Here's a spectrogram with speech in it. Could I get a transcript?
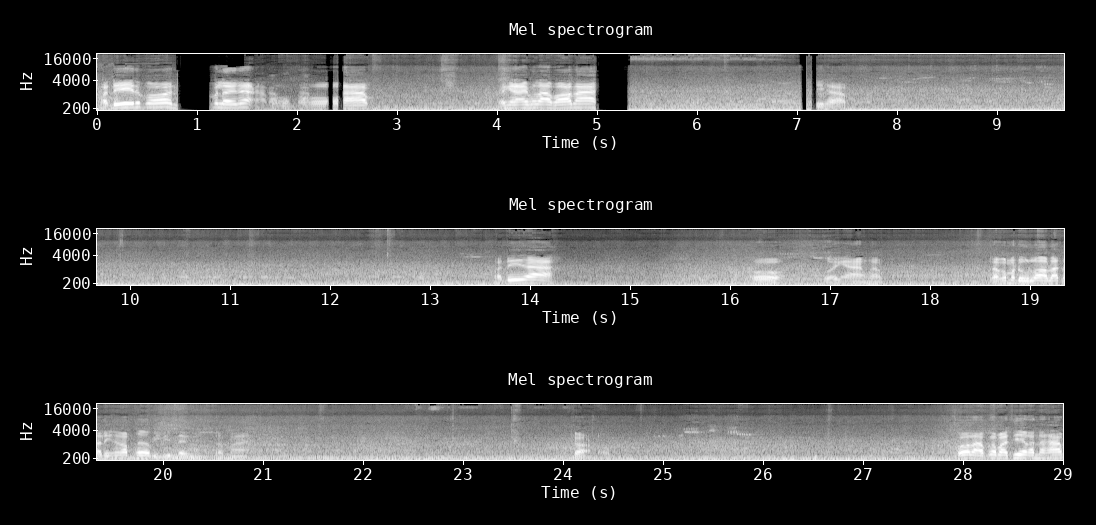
สวัสดีทุกคนไปเลยเนี่ยครับผมครับโอ้โหครับ เป็นไงพวกเราพร้อมนะดีครับ วัสดีจ้าโอ้สวยงามครับ เราก็มาดูรอบแล้ว ตอนนี้เขาก็เพิ่มอีกนิดนึงต่อมา ก็พวกเราก็มาเที่ยวกันนะครับ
